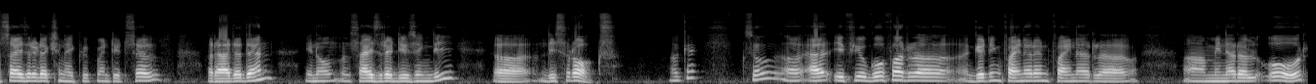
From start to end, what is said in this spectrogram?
size reduction equipment itself rather than you know size reducing the uh, these rocks. Okay. So, uh, if you go for uh, getting finer and finer mineral ore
